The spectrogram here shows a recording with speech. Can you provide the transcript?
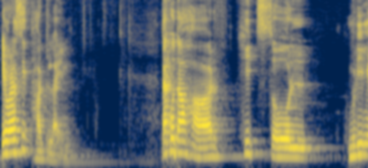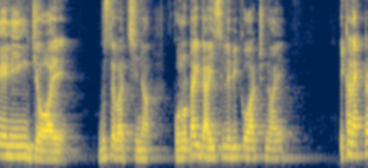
এবার আসি থার্ড লাইন দেখো the her hit soul remaining joy বুঝতে পারছি না, কোনোটাই ডাইসিলেবিক ওয়ার্ড নয়। এখানে একটা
